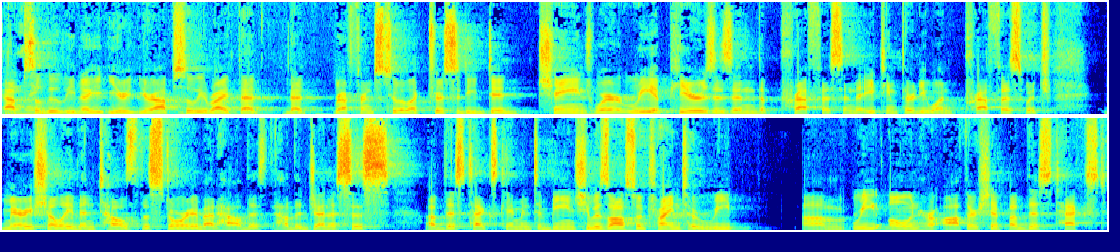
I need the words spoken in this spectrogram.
absolutely. No, you're, you're absolutely right that that reference to electricity did change. Where it reappears is in the preface, in the 1831 preface, which Mary Shelley then tells the story about how this, how the genesis of this text came into being. She was also trying to re um, re-own her authorship of this text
